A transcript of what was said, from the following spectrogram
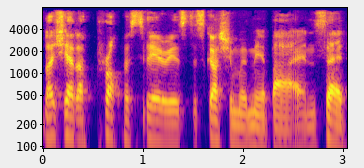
like, she had a proper serious discussion with me about it and said,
